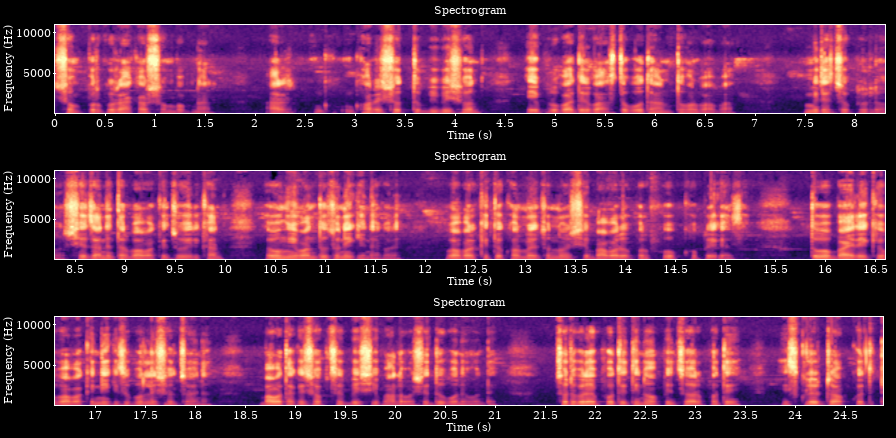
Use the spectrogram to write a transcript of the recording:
সম্পর্ক রাখা সম্ভব না আর ঘরের সত্য বিভীষণ, এই প্রবাদের বাস্তব উদাহরণ তোমার বাবা। মীরা চুপ রইল। সে জানে তার বাবাকে জহির খান এবং ইমান দুজনেই ঘৃণা করে। বাবার কৃতকর্মের জন্য সে বাবার উপর খুব খুব রেগে আছে তবু বাইরে কেউ বাবাকে নিয়ে কিছু বললে সহ্য হয় না। বাবা তাকে সবচেয়ে বেশি ভালোবাসে দু বোনের মধ্যে। ছোটবেলায় প্রতিদিন অফিস যাওয়ার পথে স্কুলে ড্রপ করে দিত।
